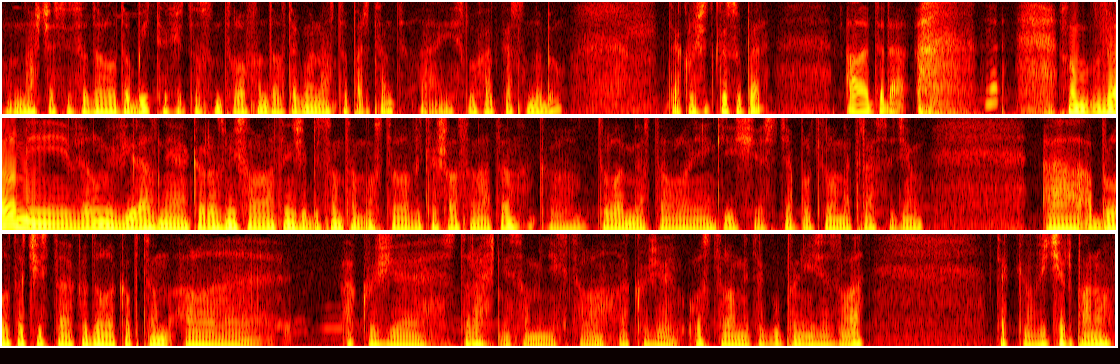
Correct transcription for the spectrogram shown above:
našťastie sa dalo dobiť, takže to som telefon dal takmer na 100%, aj sluchátka som dobil, tak všetko super. Ale teda som veľmi, veľmi výrazne ako rozmýšľal nad tým, že by som tam ostal a vykašľal sa na to. Ako dole mi ostávalo nejakých 6,5 km, 7. A, a bolo to čisto ako dole kopcom, ale akože strašne sa mi nechcelo. Akože ostalo mi tak úplne, že zle. Tak vyčerpano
